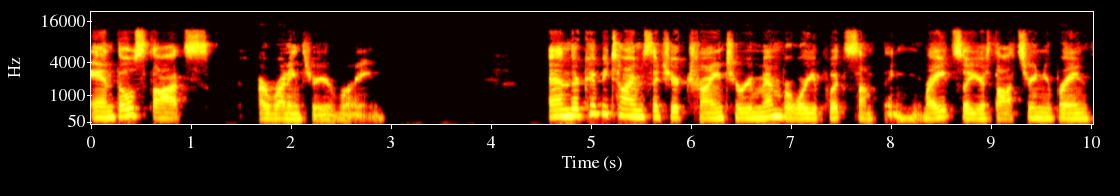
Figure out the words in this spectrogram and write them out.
And those thoughts are running through your brain and there could be times that you're trying to remember where you put something, right? So your thoughts are in your brain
